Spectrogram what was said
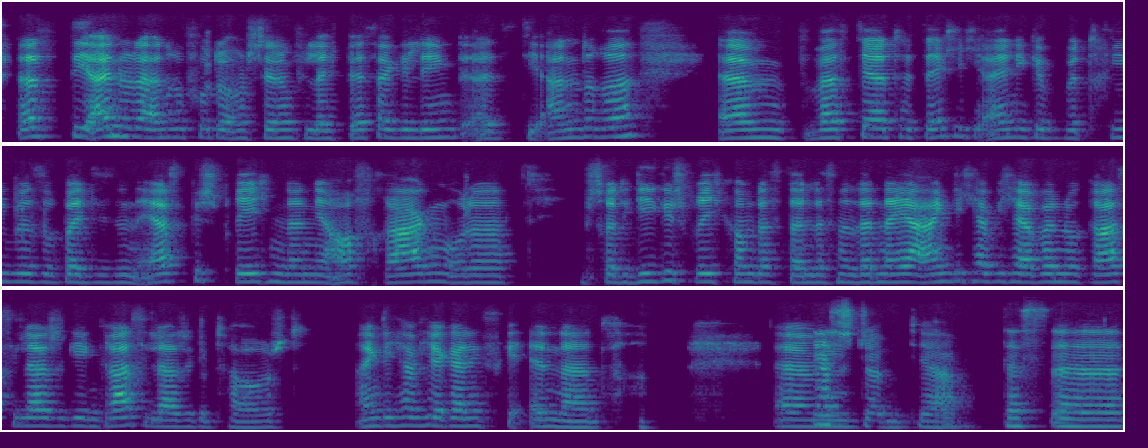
dass die ein oder andere Futterumstellung vielleicht besser gelingt als die andere. Ähm, was ja tatsächlich einige Betriebe so bei diesen Erstgesprächen dann ja auch fragen oder im Strategiegespräch kommt das dann, dass man sagt, naja, eigentlich habe ich ja aber nur Grassilage gegen Grassilage getauscht. Eigentlich habe ich ja gar nichts geändert. ähm, das stimmt, ja. Das äh,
